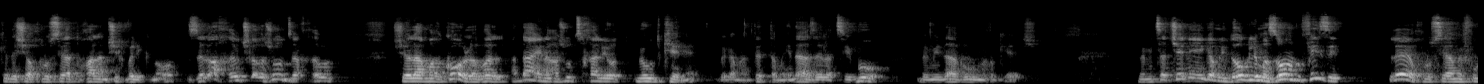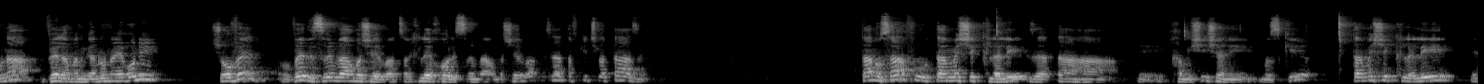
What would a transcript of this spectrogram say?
כדי שהאוכלוסייה תוכל להמשיך ולקנות, זה לא אחריות של הרשות, זה אחריות של המרכול, אבל עדיין הרשות צריכה להיות מעודכנת, וגם לתת את המידע הזה לציבור במידה והוא מבקש. ומצד שני גם לדאוג למזון פיזי לאוכלוסייה מפונה ולמנגנון העירוני שעובד, עובד 24/7, צריך לאכול 24/7, וזה התפקיד של התא הזה. תא נוסף הוא תא משק כללי, זה התא החמישי שאני מזכיר. תא משק כללי אה,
